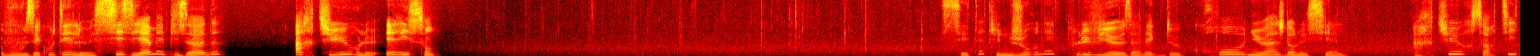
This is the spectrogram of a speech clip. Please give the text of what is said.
Vous écoutez le sixième épisode Arthur le hérisson. C'était une journée pluvieuse avec de gros nuages dans le ciel. Arthur sortit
